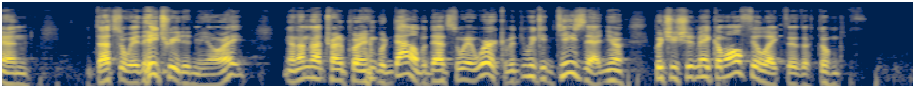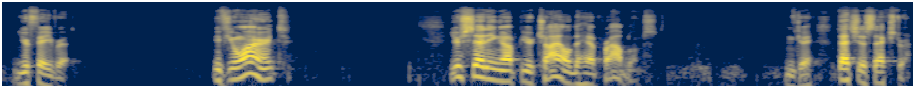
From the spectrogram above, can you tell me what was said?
And that's the way they treated me, all right? And I'm not trying to put anybody down, but that's the way it worked. But we could tease that, you know. But you should make them all feel like they're the, the, your favorite. If you aren't, you're setting up your child to have problems. Okay? That's just extra.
